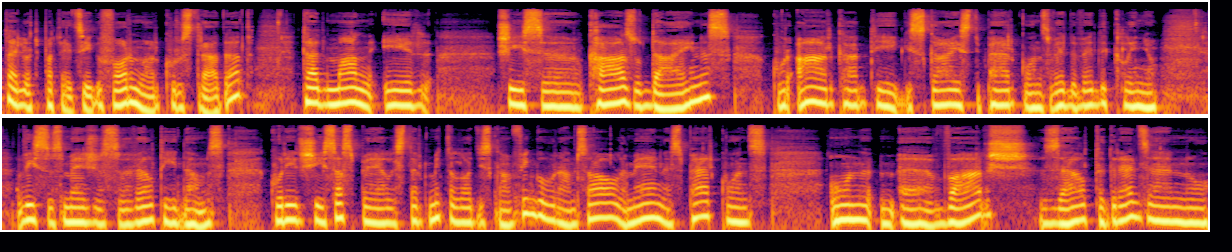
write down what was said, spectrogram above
Tā ir ļoti pateicīga forma, ar kuru strādāt. Tad man ir šīs e, kāzu dainas, kur ārkārtīgi skaisti pērkons veda vedekliņu visus mežus veltīdams kur ir šī saspēle starp mitoloģiskām figūrām - saule, mēnesis, pērkons un e, vārš, zelta gredzenu,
